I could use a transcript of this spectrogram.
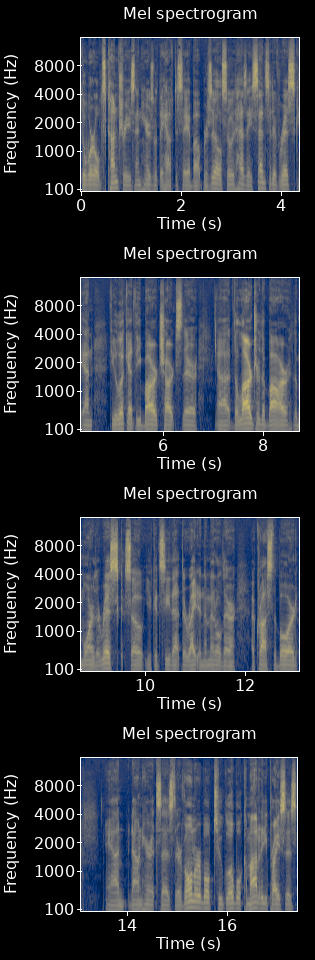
the world's countries. And here's what they have to say about Brazil. So it has a sensitive risk. And if you look at the bar charts there, uh, the larger the bar, the more the risk. So you could see that they're right in the middle there across the board. And down here it says they're vulnerable to global commodity prices,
